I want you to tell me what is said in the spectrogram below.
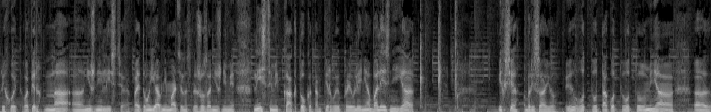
приходит? Во-первых, на э, нижние листья. Поэтому я внимательно слежу за нижними листьями. Как только там первые проявления болезни, я их все обрезаю. И вот, вот так вот, вот у меня, э,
